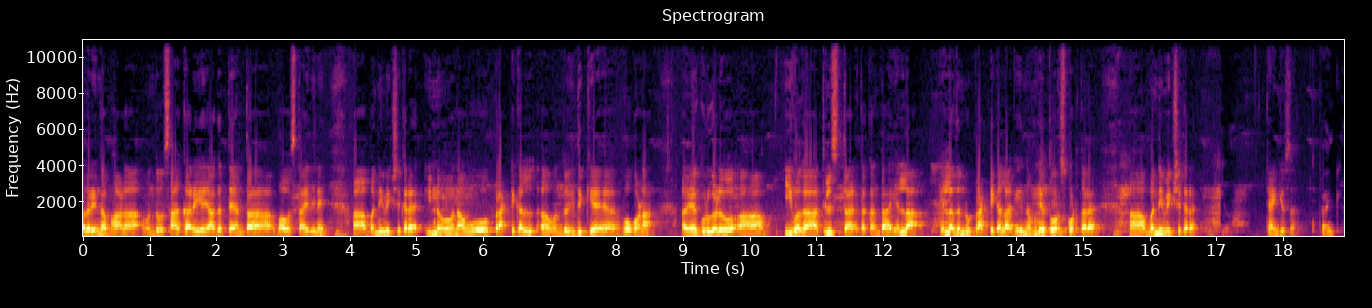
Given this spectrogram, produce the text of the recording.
ಅದರಿಂದ ಬಹಳ ಒಂದು ಸಹಕಾರಿ ಆಗತ್ತೆ ಅಂತ ಭಾವಿಸ್ತಾ ಇದ್ದೀನಿ. ಬನ್ನಿ ವೀಕ್ಷಕರೇ ಇನ್ನು ನಾವು ಪ್ರಾಕ್ಟಿಕಲ್ ಒಂದು ಇದಕ್ಕೆ ಹೋಗೋಣ. ಅದೇ ಗುರುಗಳು ಇವಾಗ ತಿಳಿಸ್ತಾ ಇರ್ತಕ್ಕಂಥ ಎಲ್ಲ ಎಲ್ಲದನ್ನು ಪ್ರಾಕ್ಟಿಕಲ್ ಆಗಿ ನಮಗೆ ತೋರಿಸ್ಕೊಡ್ತಾರೆ. ಬನ್ನಿ ವೀಕ್ಷಕರೇ. Thank you sir thank you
